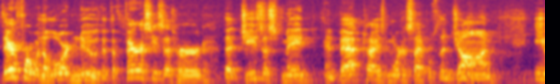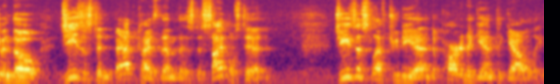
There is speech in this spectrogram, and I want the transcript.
Therefore, when the Lord knew that the Pharisees had heard that Jesus made and baptized more disciples than John, even though Jesus didn't baptize them, that his disciples did, Jesus left Judea and departed again to Galilee.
